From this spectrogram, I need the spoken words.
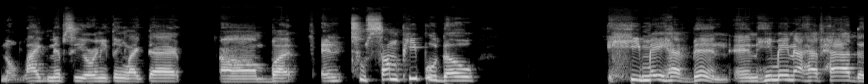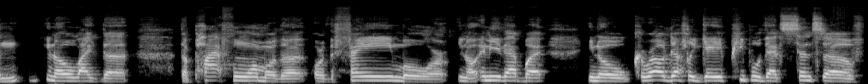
you know, like Nipsey or anything like that. Um, but and to some people though, he may have been, and he may not have had the, you know, like the the platform or the or the fame or you know any of that. But you know, Carell definitely gave people that sense of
